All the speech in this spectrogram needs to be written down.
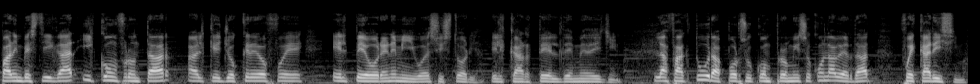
para investigar y confrontar al que yo creo fue el peor enemigo de su historia, el cartel de Medellín. La factura por su compromiso con la verdad fue carísima.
